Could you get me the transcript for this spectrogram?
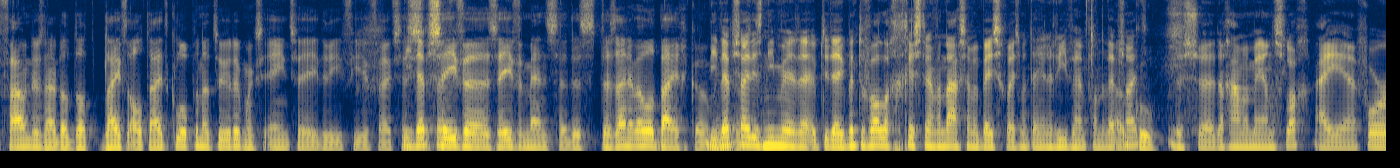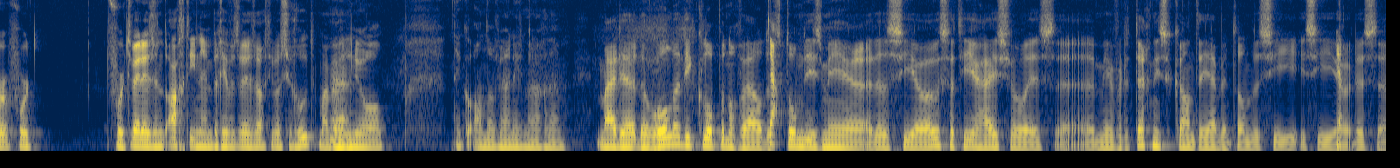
founders. Nou, dat, dat blijft altijd kloppen natuurlijk, maar ik zie 1, 2, 3, 4, 5, 6, Die website- 7, 7 mensen. Dus daar zijn er wel wat bijgekomen. Die website is niet meer eh, up-to-date. Ik ben toevallig gisteren en vandaag zijn we bezig geweest met de hele revamp van de website. Oh, cool. Dus eh, daar gaan we mee aan de slag. Hij, eh, voor, voor, voor 2018 en begin van 2018 was hij goed. Maar we Ja. hebben er nu al, denk ik al anderhalf jaar niks meer aan gedaan. Maar de, de rollen die kloppen nog wel. Dus Ja. Tom die is meer, eh, de CEO staat hier. Heishel is eh, meer voor de technische kant en jij bent dan de CEO. Ja. Dus eh,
